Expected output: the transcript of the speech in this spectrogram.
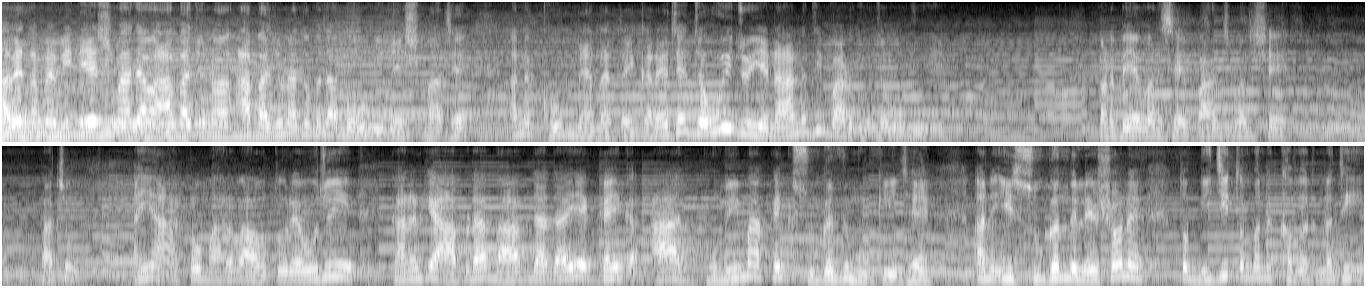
હવે તમે વિદેશમાં જાઓ, આ બાજુના આ બાજુના તો બધા બહુ વિદેશમાં છે અને ખૂબ મહેનત કરે છે. જવું જોઈએ, ના નથી પાડતું, જવું જોઈએ. પણ બે વર્ષે, પાંચ વર્ષે પાછું અહીંયા આટો મારવા આવતું રહેવું જોઈએ, કારણ કે આપણા બાપ દાદાએ કંઈક આ ભૂમિમાં કંઈક સુગંધ મૂકી છે. અને એ સુગંધ લેશો ને તો બીજી તો મને ખબર નથી.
